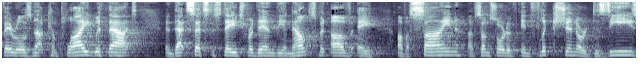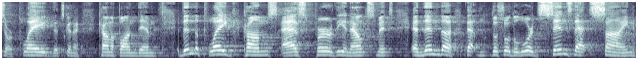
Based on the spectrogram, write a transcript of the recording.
Pharaoh has not complied with that. And that sets the stage for then the announcement of a of a sign of some sort of infliction or disease or plague that's going to come upon them. Then the plague comes as per the announcement, and then the, that, the, so the Lord sends that sign,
